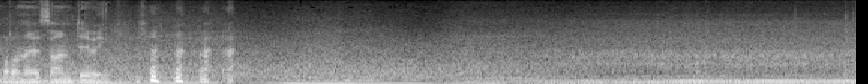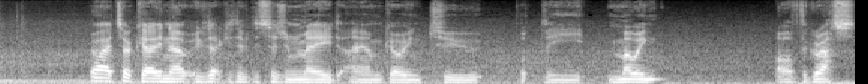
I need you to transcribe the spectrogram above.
what on earth I'm doing. right, okay, now executive decision made. I am going to put the mowing of the grass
